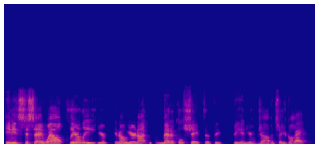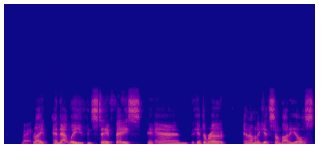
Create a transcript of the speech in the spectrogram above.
He needs to say, well, clearly you're you know you're not medical shape to be be in your mm-hmm. job, and so you're gone. Right. Right. Right. And that way you can save face and hit the road. And I'm going to get somebody else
